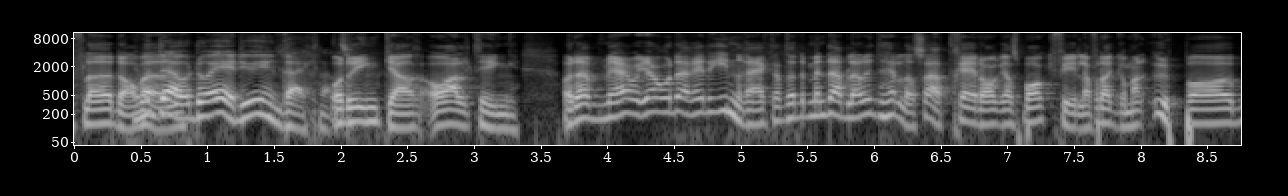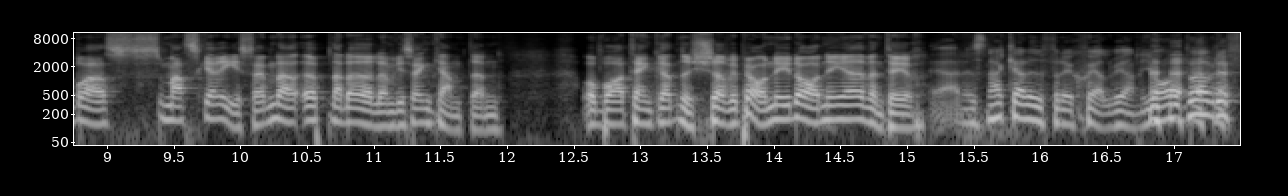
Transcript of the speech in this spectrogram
flöde av Men öl. då, då är det ju inräknat. Och drinkar och allting. Och där, ja, ja, och där är det inräknat. Men där blir det inte heller så här tre dagars bakfylla. För där går man upp och bara smaskar i sig den där öppnade ölen vid sängkanten. Och bara tänker att nu kör vi på, ny dag, nya äventyr. Ja, nu snackar du för dig själv igen. Jag behövde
